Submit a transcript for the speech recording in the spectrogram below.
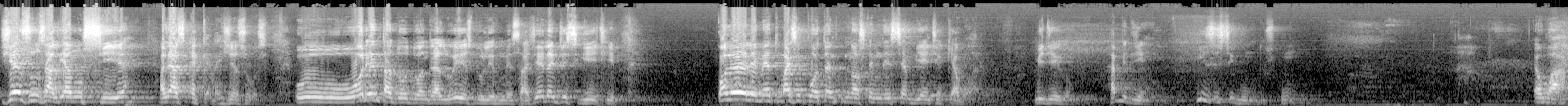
Jesus ali anuncia, aliás, é, Jesus, o orientador do André Luiz, do livro Mensageiro, ele diz o seguinte: qual é o elemento mais importante que nós temos nesse ambiente aqui agora? Me digam, rapidinho, 15 segundos. Um. É o ar.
